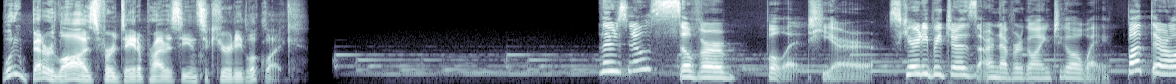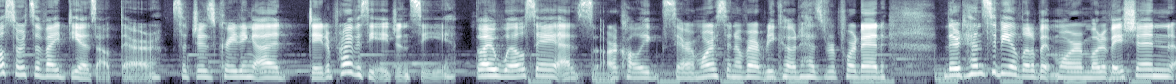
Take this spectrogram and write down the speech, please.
What do better laws for data privacy and security look like? There's no silver bullet here. Security breaches are never going to go away, but there are all sorts of ideas out there, such as creating a data privacy agency. Though I will say, as our colleague Sara Morrison over at Recode has reported, there tends to be a little bit more motivation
